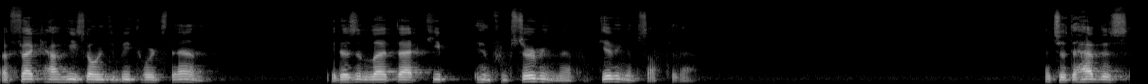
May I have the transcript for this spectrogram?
affect how he's going to be towards them. He doesn't let that keep him from serving them, from giving himself to them. And so to have this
